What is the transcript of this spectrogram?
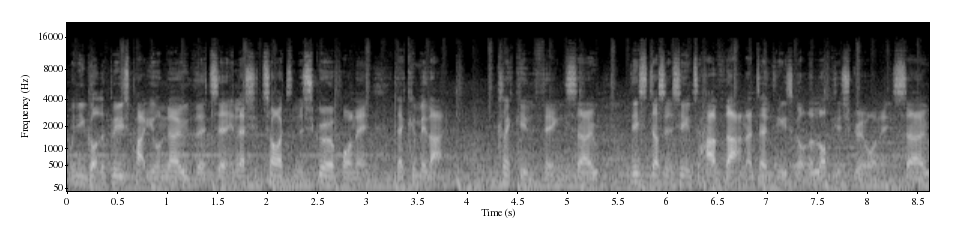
when you've got the boost pack, you'll know that uh, unless you tighten the screw up on it, there can be that clicking thing. So this doesn't seem to have that, and I don't think it's got the locking screw on it. So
